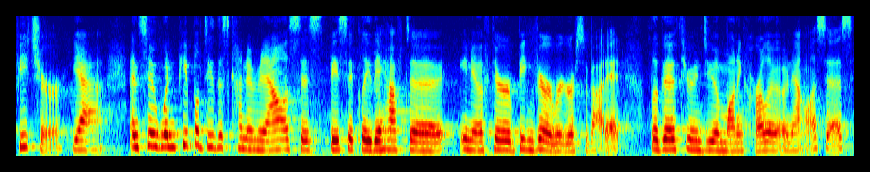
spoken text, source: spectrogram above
feature. Yeah. And so when people do this kind of analysis, basically they have to, you know, if they're being very rigorous about it, they'll go through and do a Monte Carlo analysis.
